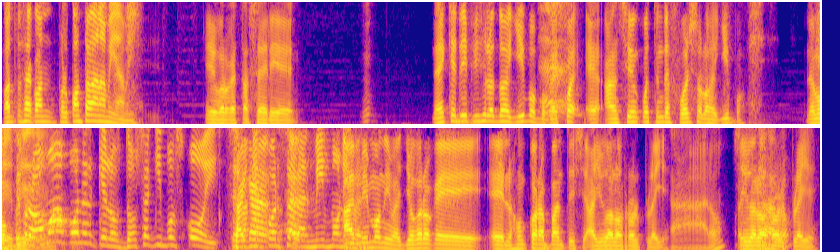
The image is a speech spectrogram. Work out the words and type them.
¿Cuánto saca- ¿Por cuánto gana Miami? Yo creo que esta serie. Es que es difícil los dos equipos porque es eh, han sido en cuestión de esfuerzo los equipos. Le hemos Sí, pero vamos a poner que los dos equipos hoy se van a esforzar eh, al mismo nivel. Al mismo nivel. Yo creo que el home court advantage ayuda a los role players. Claro. Sí, ayuda a los claro. role players.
